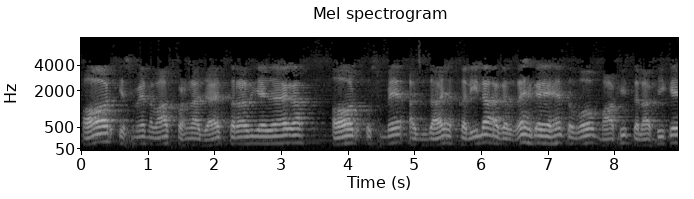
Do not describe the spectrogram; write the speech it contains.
اور اس میں نماز پڑھنا جائز قرار دیا جائے گا اور اس میں اجزائے قلیلہ اگر رہ گئے ہیں تو وہ معافی، تلافی کے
